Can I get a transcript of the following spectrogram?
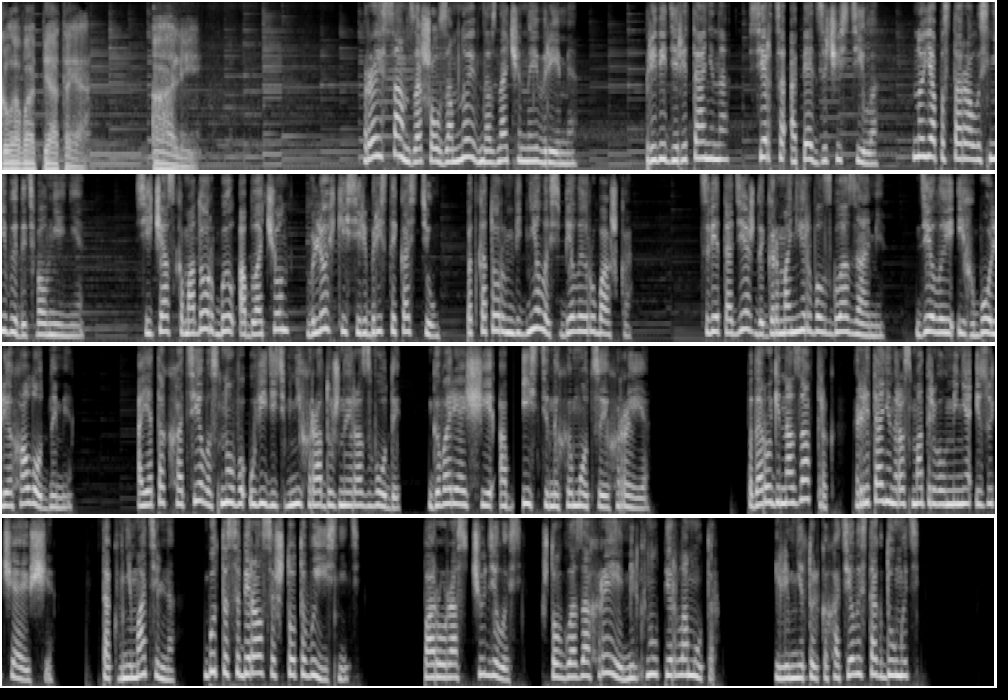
Глава пятая. Али. Рэй сам зашел за мной в назначенное время. При виде Ританина сердце опять зачастило, но я постаралась не выдать волнения. Сейчас Комодор был облачен в легкий серебристый костюм, под которым виднелась белая рубашка. Цвет одежды гармонировал с глазами, делая их более холодными. А я так хотела снова увидеть в них радужные разводы, говорящие об истинных эмоциях Рэя. По дороге на завтрак Ританин рассматривал меня изучающе, так внимательно, будто собирался что-то выяснить. Пару раз чудилось, что в глазах Рэя мелькнул перламутр. Или мне только хотелось так думать?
